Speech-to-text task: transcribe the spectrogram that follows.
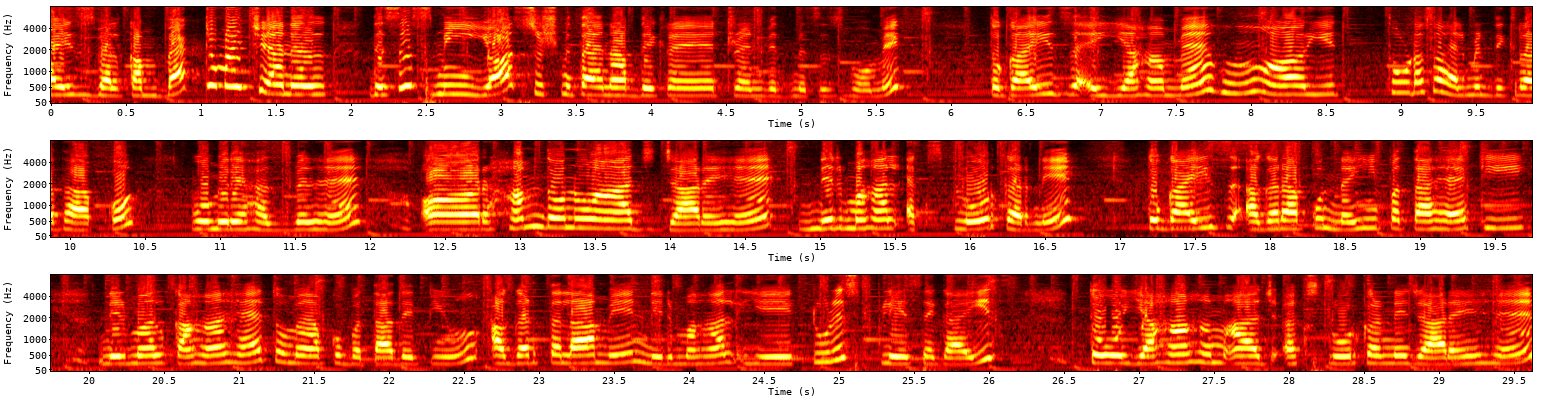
Guys welcome back to my channel this is me your Sushmita and आप देख रहे हैं ट्रेंड विद मिसेस भौमिक तो गाइस यहाँ मैं हूँ और ये थोड़ा सा हेलमेट दिख रहा था आपको। वो मेरे हस्बैंड हैं और हम दोनों आज जा रहे हैं निर्महल एक्सप्लोर करने। तो गाइज़ अगर आपको नहीं पता है कि निर्महल कहाँ है तो मैं आपको बता देती हूँ। अगरतला में निर्महल ये एक टूरिस्ट प्लेस है गाइज़ तो यहाँ हम आज एक्सप्लोर करने जा रहे हैं।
